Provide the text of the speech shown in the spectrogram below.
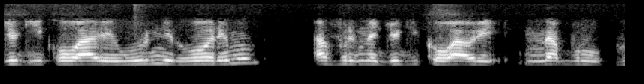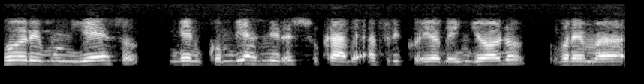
jogii ko waawi wurnir hoore mum. Afrique no jogii ko waawri nabru hoore mum yeeso. Nden ko mbiyatmire sukaaɓe afrique ko yo ɓe njooɗo. Vraiment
